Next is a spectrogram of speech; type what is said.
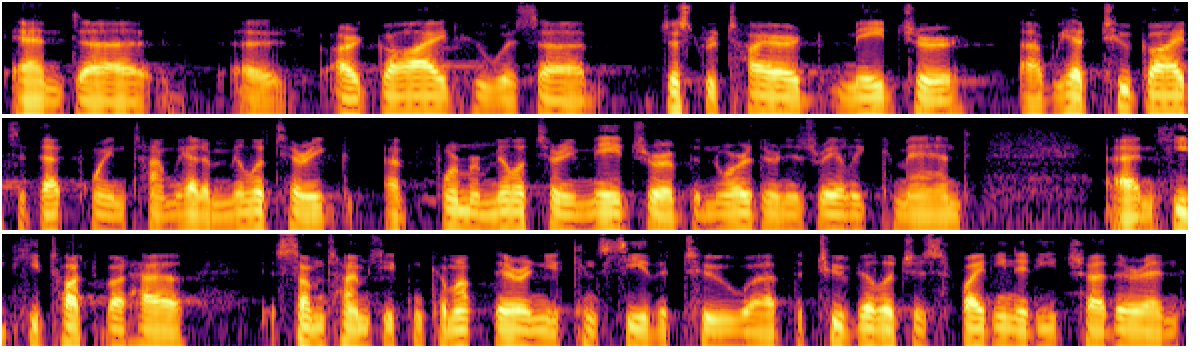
and uh, uh, our guide, who was just retired major. Uh, we had two guides at that point in time. We had a military, a former military major of the Northern Israeli Command, and he he talked about how sometimes you can come up there and you can see the two uh, the two villages fighting at each other and.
